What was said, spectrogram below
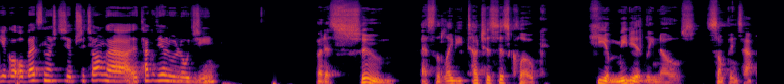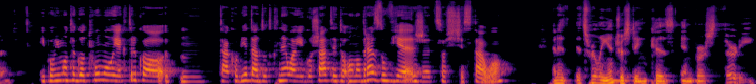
Jego obecność przyciąga tak wielu ludzi. But as soon as the lady touches his cloak, he immediately knows something's happened. I pomimo tego tłumu, jak tylko mm, ta kobieta dotknęła jego szaty, to on od razu wie, że coś się stało. And it, it's really interesting because in verse 30,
